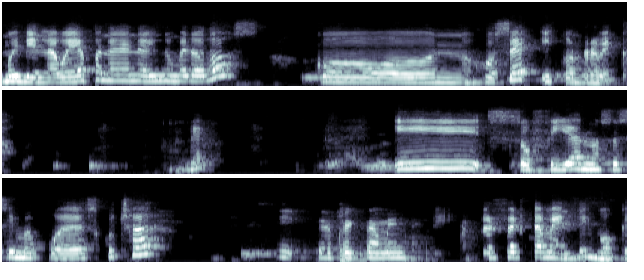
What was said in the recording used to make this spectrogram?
muy bien. La voy a poner en el número 2 con José y con Rebeca. Muy bien. Y Sofía, no sé si me puede escuchar. Sí, perfectamente. Perfectamente, ok.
